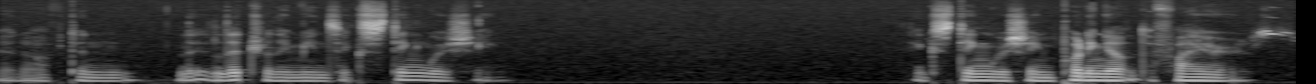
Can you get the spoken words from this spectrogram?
It often literally means extinguishing. Extinguishing, putting out the fires.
